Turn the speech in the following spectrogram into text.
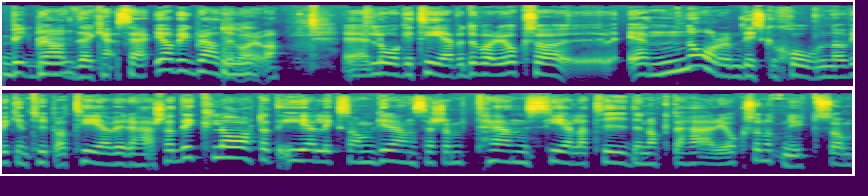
Big Brother, mm. kan säga. ja Big Brother mm. var det va? Eh, låg i tv, då var det också enorm diskussion och vilken typ av tv är det här? Så det är klart att det är liksom gränser som tänds hela tiden och det här är också något nytt som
